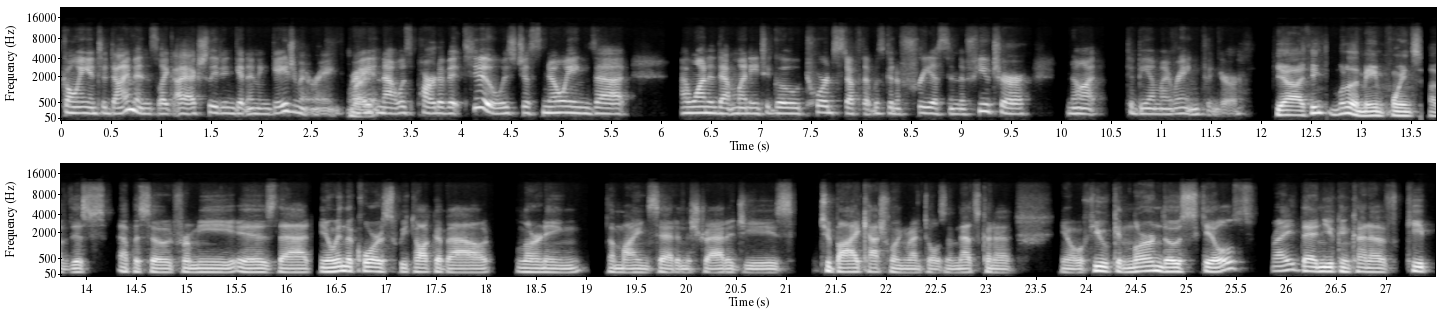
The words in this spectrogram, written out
Going into diamonds like i actually didn't get an engagement ring right? right. And that was part of it too was just knowing that I wanted that money to go towards stuff that was going to free us in the future, not to be on my ring finger. Yeah, I think one of the main points of this episode for me is that, you know, in the course, we talk about learning the mindset and the strategies to buy cash flowing rentals. And that's going to, you know, if you can learn those skills, right, then you can kind of keep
